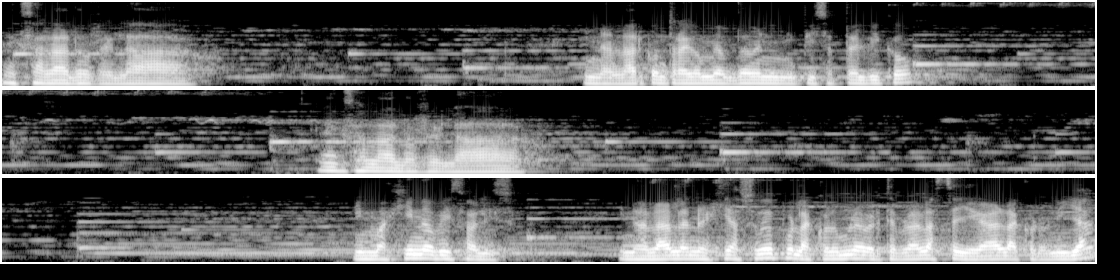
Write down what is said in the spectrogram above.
Exhalar, lo relajo. Inhalar, contraigo mi abdomen y mi piso pélvico. Exhalar, los relajo. Imagino, visualizo. Inhalar, la energía sube por la columna vertebral hasta llegar a la coronilla.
